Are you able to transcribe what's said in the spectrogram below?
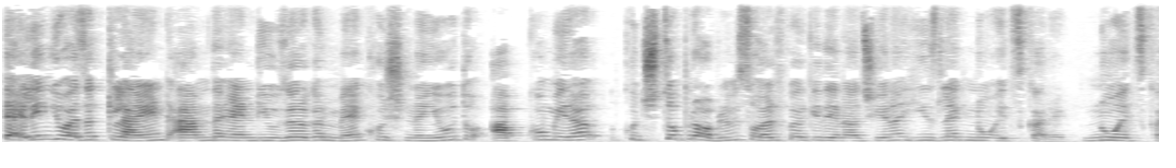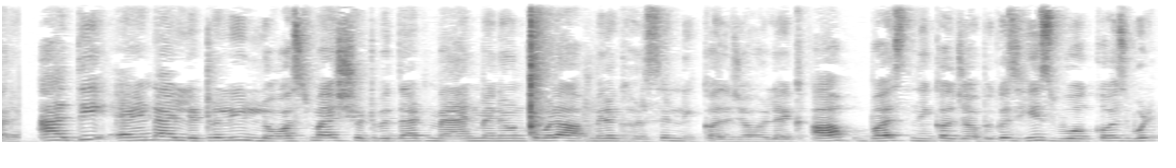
Telling you as a client I am the end user अगर मैं खुश नहीं हूँ तो आपको मेरा कुछ तो प्रॉब्लम सॉल्व करके देना चाहिए ना he is like no it's correct no it's correct at the end I literally lost my shit with that man मैंने उनको बोला आप मेरे घर से निकल जाओ लाइक like, आप बस निकल जाओ because his workers would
